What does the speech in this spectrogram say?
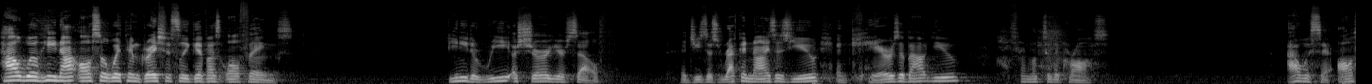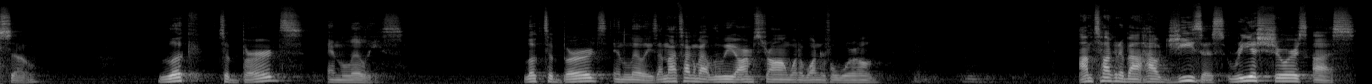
how will he not also with him graciously give us all things?" If you need to reassure yourself that Jesus recognizes you and cares about you, friend, look to the cross. I would say also, look to birds and lilies. Look to birds and lilies. I'm not talking about Louis Armstrong, what a wonderful world. I'm talking about how Jesus reassures us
